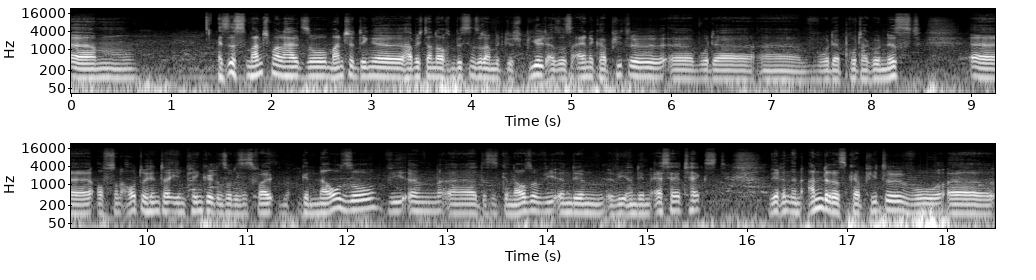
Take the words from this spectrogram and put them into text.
Ähm, es ist manchmal halt so, manche Dinge habe ich dann auch ein bisschen so damit gespielt. Also das eine Kapitel, äh, wo, der, äh, wo der Protagonist äh, auf so ein Auto hinter ihm pinkelt und so, das ist genauso wie im, äh, das ist genauso wie in dem, wie in dem Essay-Text. Während ein anderes Kapitel, wo, äh,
